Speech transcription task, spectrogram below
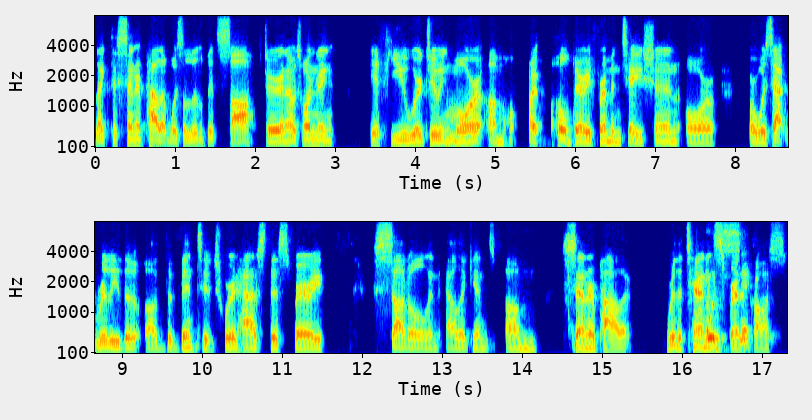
like the center palate was a little bit softer, and I was wondering if you were doing more um, uh, whole berry fermentation, or or was that really the uh, the vintage where it has this very subtle and elegant um, center palate where the tannins spread say, across?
